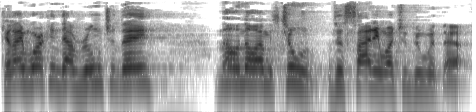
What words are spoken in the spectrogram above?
can I work in that room today? No, no, I'm still deciding what to do with that.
